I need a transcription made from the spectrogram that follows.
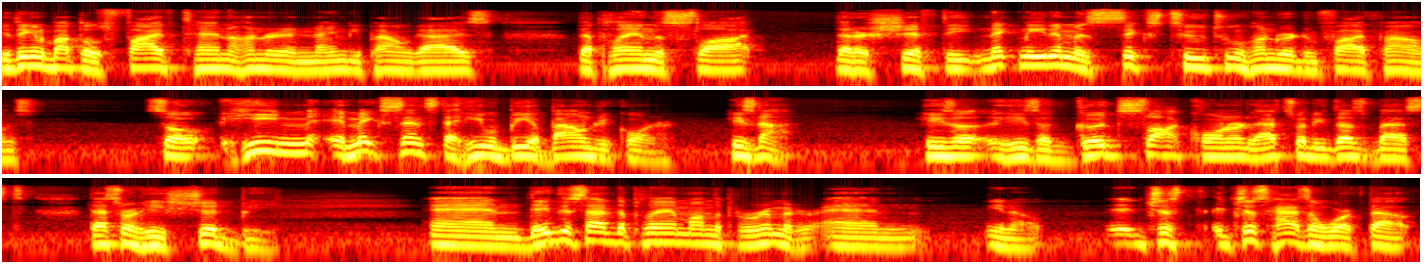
you're thinking about those 5'10", 190 pound guys that play in the slot that are shifty. Nik Needham is 6'2", 205 pounds. So he it makes sense that he would be a boundary corner. He's not. He's a he's a good slot corner. That's what he does best. That's where he should be. And they decided to play him on the perimeter and, you know, it just it just hasn't worked out.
